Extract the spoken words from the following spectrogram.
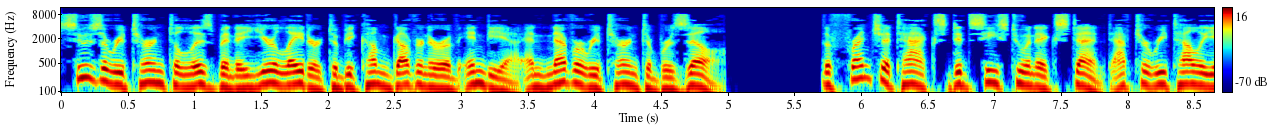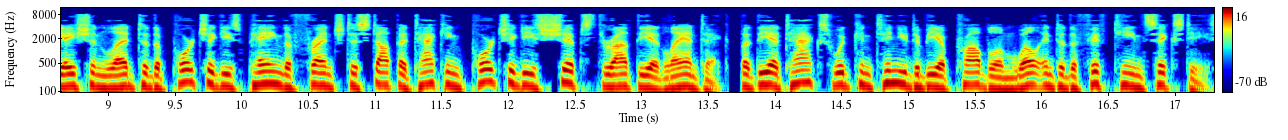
Souza returned to Lisbon a year later to become governor of India and never returned to Brazil. The French attacks did cease to an extent after retaliation led to the Portuguese paying the French to stop attacking Portuguese ships throughout the Atlantic, but the attacks would continue to be a problem well into the 1560s.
